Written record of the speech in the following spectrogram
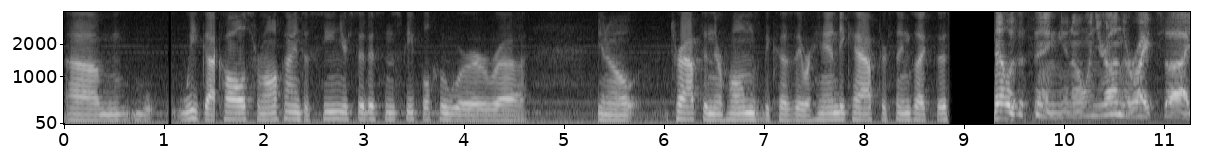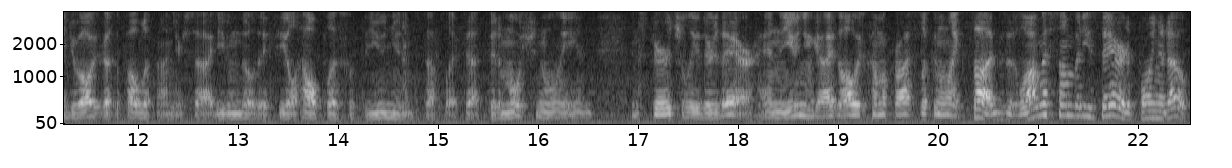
Um, we got calls from all kinds of senior citizens, people who were, uh, you know, trapped in their homes because they were handicapped or things like this. That was the thing, you know, when you're on the right side, you've always got the public on your side, even though they feel helpless with the union and stuff like that. But emotionally and, and spiritually, they're there. And the union guys always come across looking like thugs as long as somebody's there to point it out.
